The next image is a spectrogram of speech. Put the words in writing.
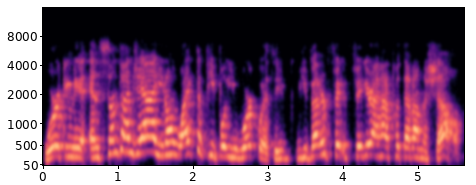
working together. And sometimes, yeah, you don't like the people you work with. You you better fi- figure out how to put that on the shelf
